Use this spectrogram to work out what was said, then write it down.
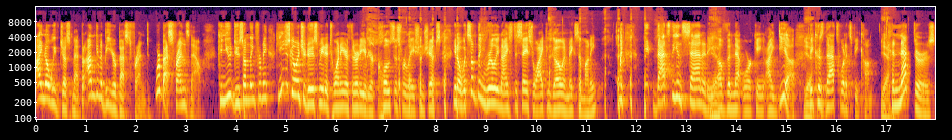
I know we've just met, but I'm going to be your best friend. We're best friends now. Can you do something for me? Can you just go introduce me to 20 or 30 of your closest relationships, you know, with something really nice to say so I can go and make some money? Like, it, that's the insanity Yeah. of the networking idea Yeah. because that's what it's become. Yeah. Connectors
